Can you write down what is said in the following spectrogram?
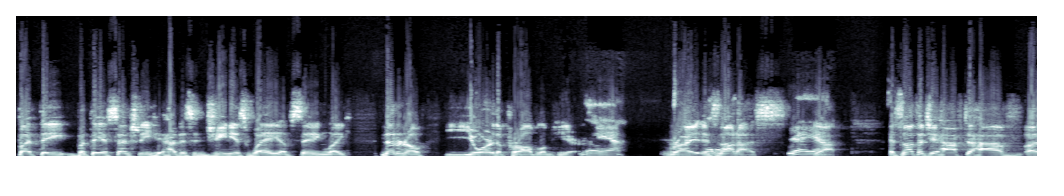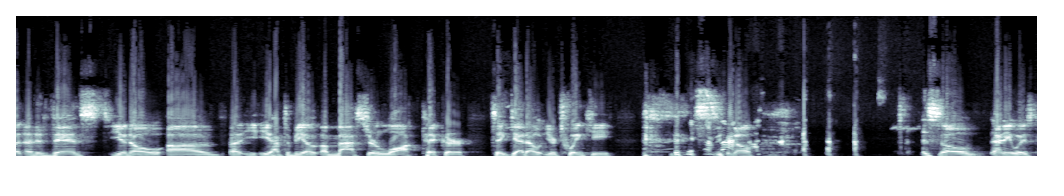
But they but they essentially had this ingenious way of saying like, no, no, no, you're the problem here. Yeah. yeah. Right? It's not us. Yeah, yeah. yeah it's not that you have to have a, an advanced, you know, uh, uh, you have to be a, a master lock picker to get out your Twinkie, you know. so, anyways,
